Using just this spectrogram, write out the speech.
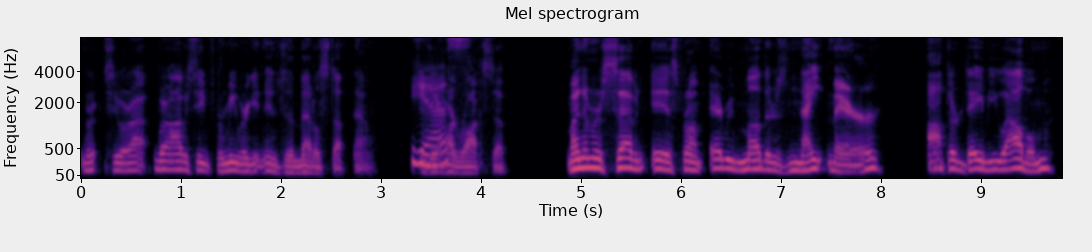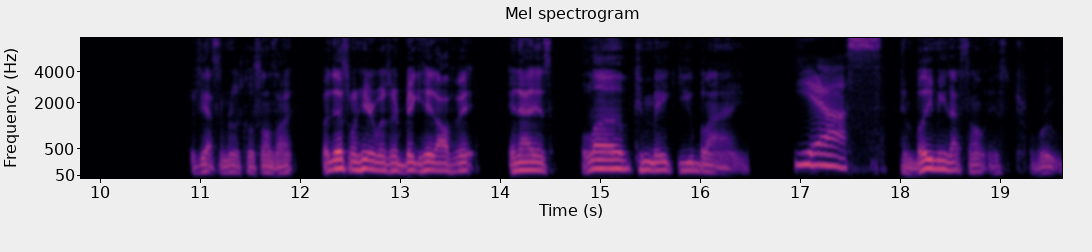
we're, see, we're, we're obviously for me, we're getting into the metal stuff now. Yeah, hard rock stuff. My number seven is from Every Mother's Nightmare off their debut album, which got some really cool songs on it. But this one here was their big hit off of it, and that is "Love Can Make You Blind." Yes. And believe me, that song is true.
